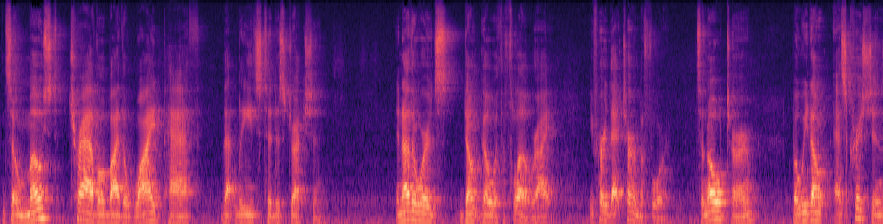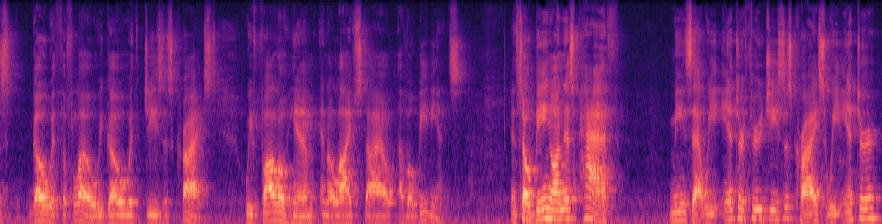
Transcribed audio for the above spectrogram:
And so most travel by the wide path that leads to destruction. In other words, don't go with the flow, right? You've heard that term before. It's an old term, but we don't, as Christians, go with the flow. We go with Jesus Christ. We follow him in a lifestyle of obedience. And so being on this path means that we enter through Jesus Christ. We enter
